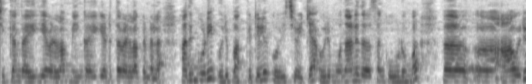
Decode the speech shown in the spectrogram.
ചിക്കൻ കഴുകിയ വെള്ളം മീൻ കഴുകിയെടുത്ത വെള്ളമൊക്കെ ഉണ്ടല്ലോ. അതും കൂടി ഒരു ബക്കറ്റിൽ ഒഴിച്ചു വെക്കുക. ഒരു മൂന്നാൽ ദിവസം കൂടുമ്പോൾ ആ ഒരു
